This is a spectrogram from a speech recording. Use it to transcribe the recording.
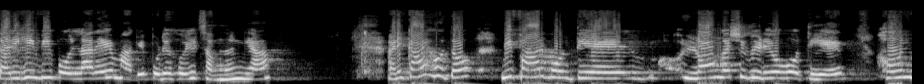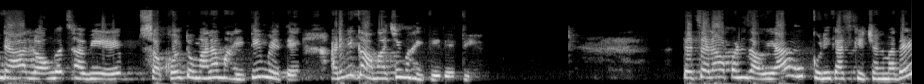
तरीही मी बोलणार आहे मागे पुढे होईल समजून घ्या. आणि काय होतं मी फार बोलतेय लॉंग अशी व्हिडिओ होतीये. होऊन द्या लॉंगच हवी आहे. सखोल तुम्हाला माहिती मिळते आणि मी कामाची माहिती देते. तर चला आपण जाऊया कुणिकास किचनमध्ये.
